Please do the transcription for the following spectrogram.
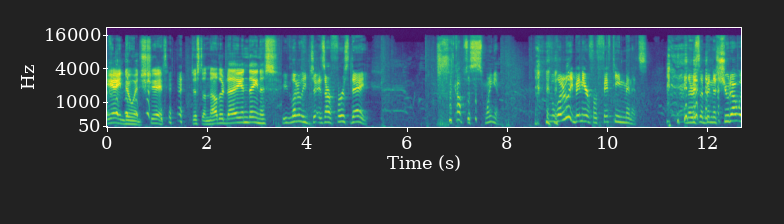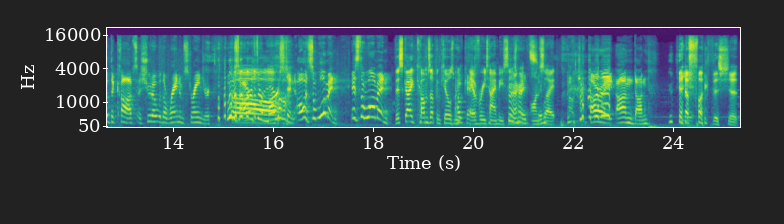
He ain't doing shit. Just another day in Danis. We literally, it's our first day. The cop's just swinging. We've literally been here for 15 minutes. And there's been a shootout with the cops, a shootout with a random stranger. Who's oh. Arthur Marston? Oh, it's the woman! It's the woman! This guy comes up and kills me Okay. every time he sees me Alright, on so- site. All right, I'm done. Yeah, fuck this shit.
